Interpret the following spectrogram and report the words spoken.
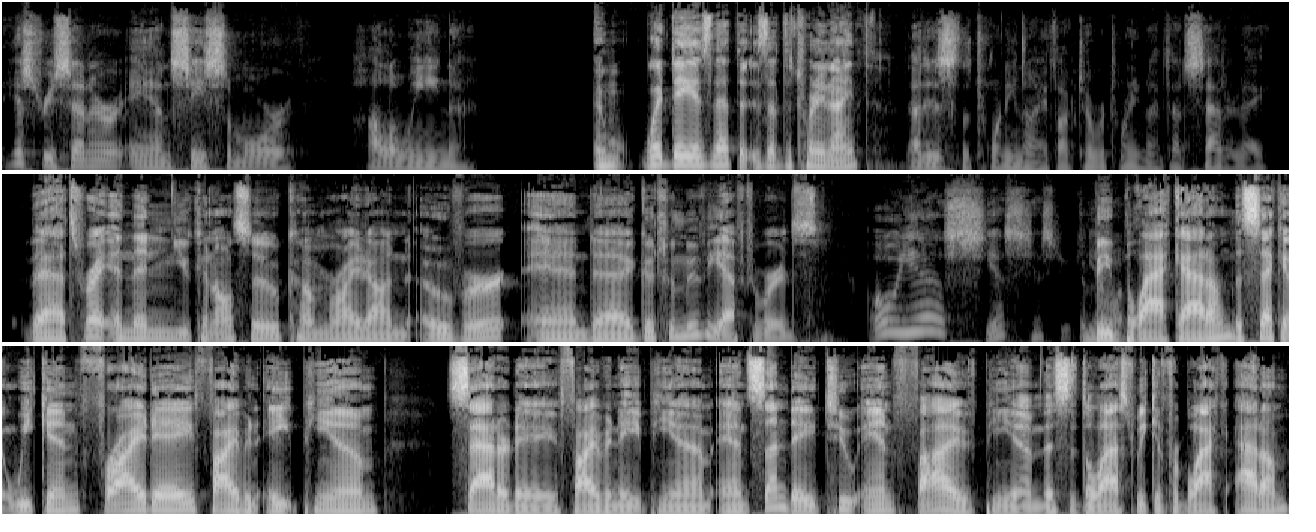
History Center and see some more Halloween. And what day is that? Is that the 29th? That is the 29th, October 29th. That's Saturday. That's right. And then you can also come right on over and uh, go to a movie afterwards. Oh, yes, yes, yes. You can It'd be Black Adam the second weekend, Friday, 5 and 8 p.m., Saturday, 5 and 8 p.m., and Sunday, 2 and 5 p.m. This is the last weekend for Black Adam.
